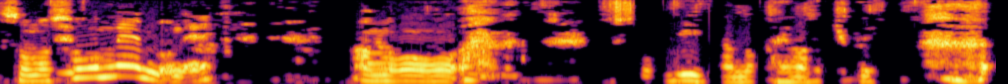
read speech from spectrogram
その正面のね、あの、おじいちゃんの会話が聞く。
